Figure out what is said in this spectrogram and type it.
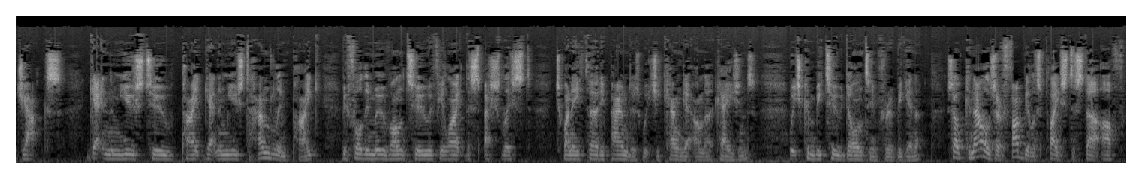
jacks, getting them used to pike, getting them used to handling pike before they move on to, if you like, the specialist 20, 30 pounders, which you can get on occasions, which can be too daunting for a beginner. So canals are a fabulous place to start off.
